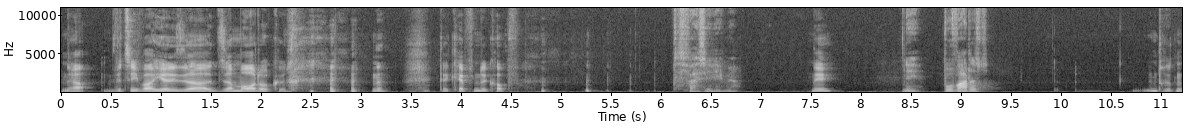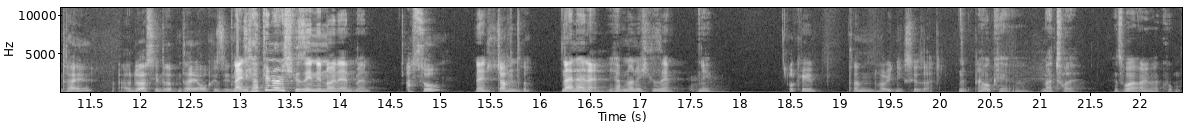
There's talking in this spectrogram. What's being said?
Ja, witzig war hier dieser, dieser Mordok, ne? der kämpfende Kopf. Das weiß ich nicht mehr. Nee? Nee. Wo war das? Im dritten Teil? Aber du hast den dritten Teil auch gesehen. Nein, ich habe den noch nicht gesehen, den neuen Ant-Man. Ach so? Nein, Ich dachte. Mhm. Nein, nein, nein, ich habe noch nicht gesehen. Nee. Okay, dann habe ich nichts gesagt. Okay, na toll. Jetzt wollen wir auch nicht mehr gucken.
